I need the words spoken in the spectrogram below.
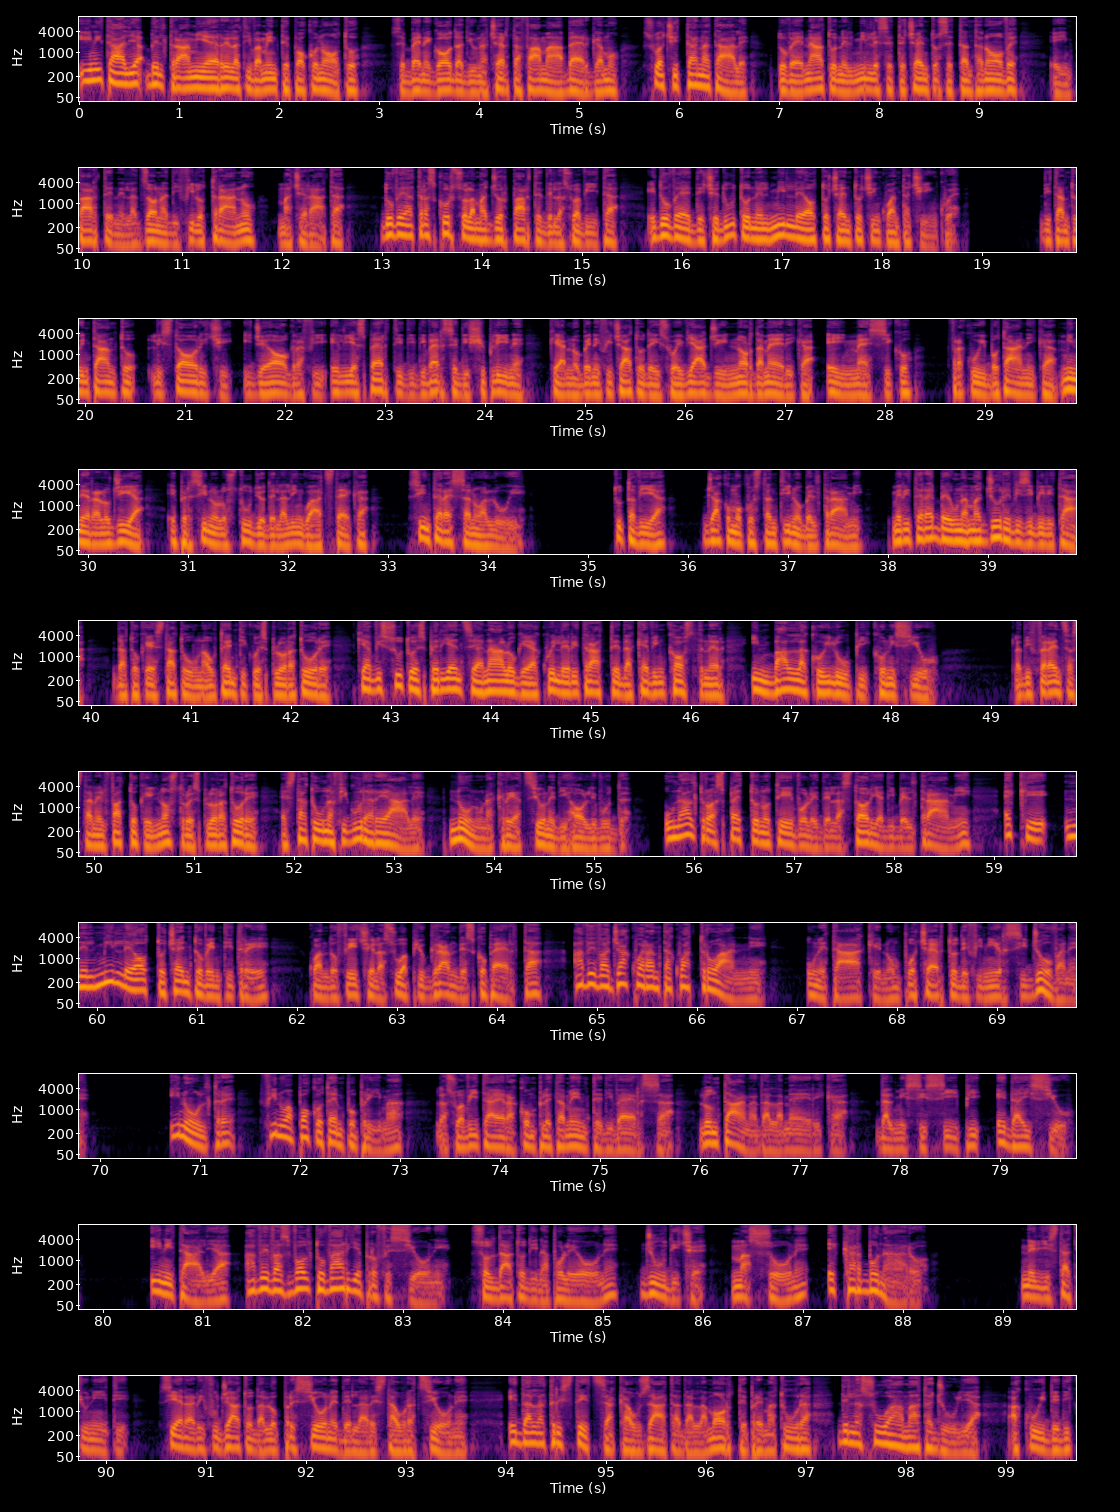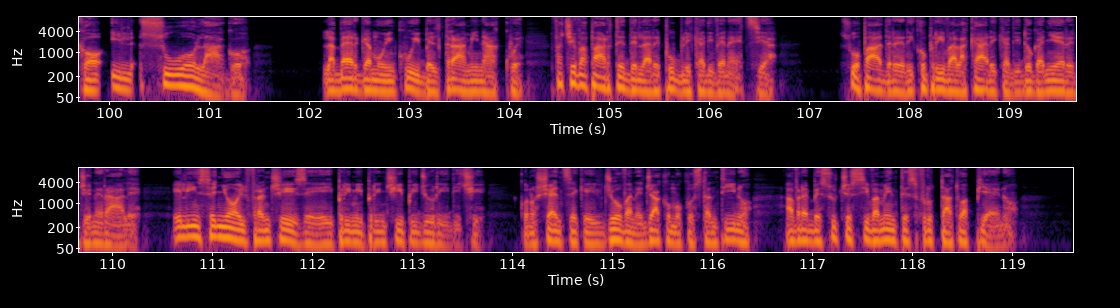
In Italia Beltrami è relativamente poco noto, sebbene goda di una certa fama a Bergamo, sua città natale, dove è nato nel 1779 e in parte nella zona di Filottrano, Macerata, dove ha trascorso la maggior parte della sua vita e dove è deceduto nel 1855. Di tanto in tanto gli storici, i geografi e gli esperti di diverse discipline che hanno beneficiato dei suoi viaggi in Nord America e in Messico, fra cui botanica, mineralogia e persino lo studio della lingua azteca, si interessano a lui. Tuttavia, Giacomo Costantino Beltrami meriterebbe una maggiore visibilità, dato che è stato un autentico esploratore che ha vissuto esperienze analoghe a quelle ritratte da Kevin Costner in Balla coi lupi con i Sioux. La differenza sta nel fatto che il nostro esploratore è stato una figura reale, non una creazione di Hollywood. Un altro aspetto notevole della storia di Beltrami è che nel 1823, quando fece la sua più grande scoperta, aveva già 44 anni, un'età che non può certo definirsi giovane. Inoltre, fino a poco tempo prima, la sua vita era completamente diversa, lontana dall'America, dal Mississippi e dai Sioux. In Italia aveva svolto varie professioni, soldato di Napoleone, giudice, massone e carbonaro. Negli Stati Uniti si era rifugiato dall'oppressione della restaurazione e dalla tristezza causata dalla morte prematura della sua amata Giulia, a cui dedicò il suo lago. La Bergamo in cui Beltrami nacque faceva parte della Repubblica di Venezia. Suo padre ricopriva la carica di doganiere generale e gli insegnò il francese e i primi principi giuridici, conoscenze che il giovane Giacomo Costantino avrebbe successivamente sfruttato appieno.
